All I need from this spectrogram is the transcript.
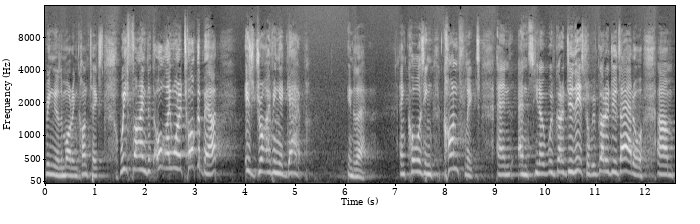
bringing it to the modern context, we find that all they want to talk about is driving a gap into that and causing conflict and, and you know we've got to do this or we've got to do that or um,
